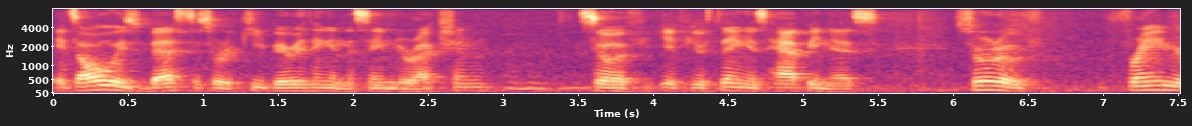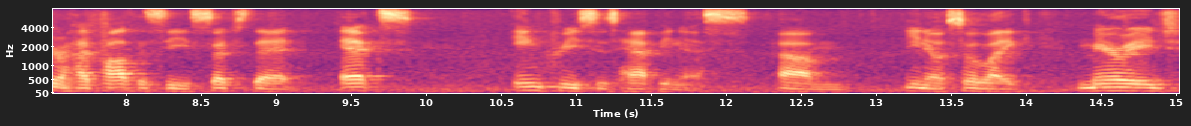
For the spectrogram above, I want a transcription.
it's always best to sort of keep everything in the same direction. So if, if your thing is happiness, sort of frame your hypotheses such that X increases happiness. Um, you know, so like marriage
